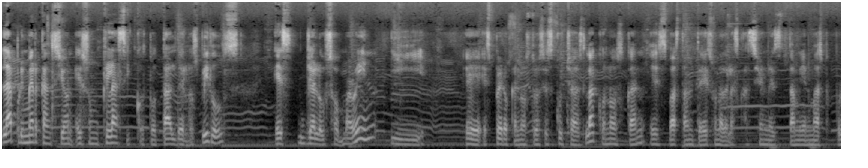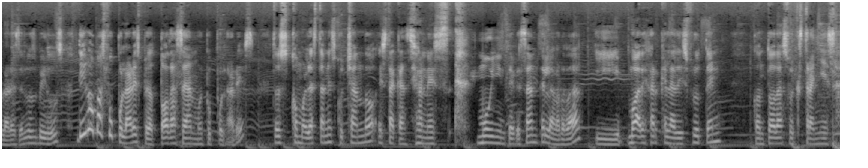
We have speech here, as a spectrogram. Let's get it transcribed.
La primera canción es un clásico total de los Beatles, es Yellow Submarine y eh, espero que nuestros escuchas la conozcan, es bastante, es una de las canciones también más populares de los Beatles. Digo más populares, pero todas sean muy populares. Entonces, como la están escuchando, esta canción es muy interesante, la verdad, y voy a dejar que la disfruten con toda su extrañeza.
